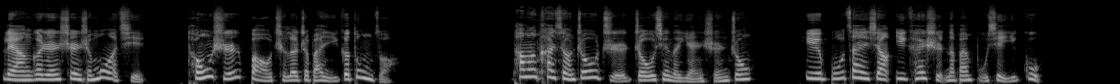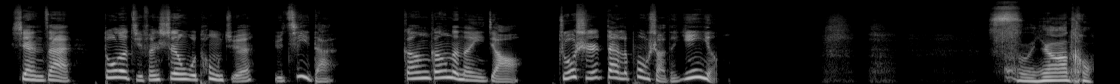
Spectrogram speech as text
两个人甚是默契，同时保持了这般一个动作。他们看向周芷、周兴的眼神中，也不再像一开始那般不屑一顾，现在多了几分深恶痛绝与忌惮。刚刚的那一脚，着实带了不少的阴影。死丫头！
